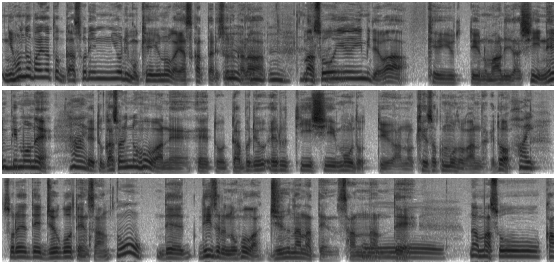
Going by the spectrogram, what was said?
日本の場合だとガソリンよりも軽油の方が安かったりするから、うんうんうん確かに。まあそういう意味では軽油っていうのもありだし燃費もね、うんはい。えっとガソリンの方はね、えっと WLTC モードっていうあの計測モードがあるんだけど、はい。それで15.3おお。でディーゼルの方は17.3なんおでーらまあそう考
